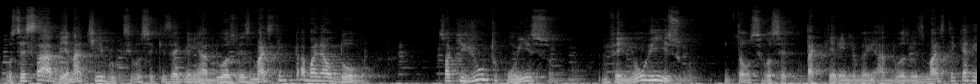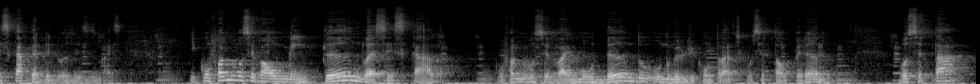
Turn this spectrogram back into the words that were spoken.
Você sabe, é nativo, que se você quiser ganhar duas vezes mais, tem que trabalhar o dobro. Só que junto com isso, vem o risco. Então, se você está querendo ganhar duas vezes mais, tem que arriscar perder duas vezes mais. E conforme você vai aumentando essa escala, conforme você vai mudando o número de contratos que você está operando, você está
